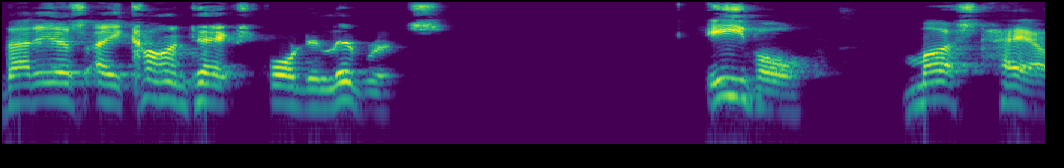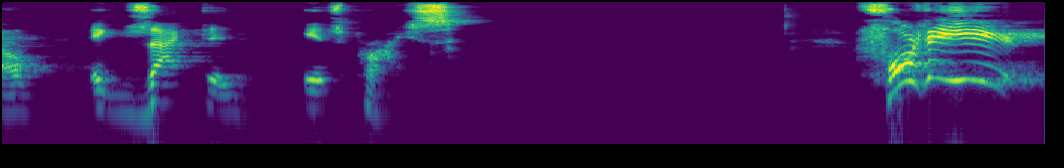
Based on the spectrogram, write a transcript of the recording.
That is a context for deliverance. Evil must have exacted its price. Forty years!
